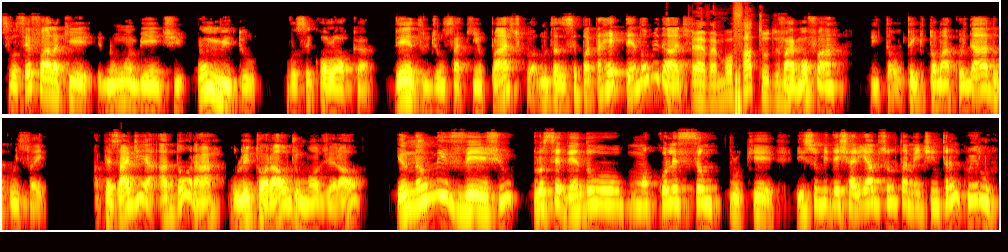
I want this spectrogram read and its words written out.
Se você fala que num ambiente úmido você coloca dentro de um saquinho plástico, muitas vezes você pode estar retendo a umidade. É, vai mofar tudo, né? Vai mofar. Então tem que tomar cuidado com isso aí. Apesar de adorar o litoral de um modo geral, eu não me vejo procedendo uma coleção, porque isso me deixaria absolutamente intranquilo.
